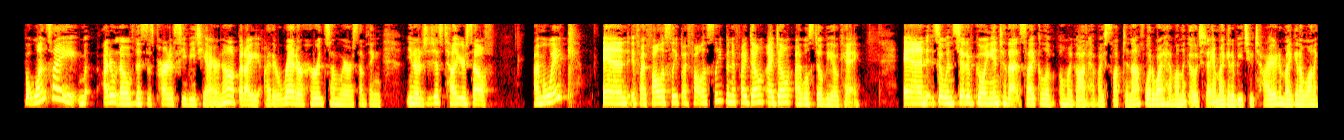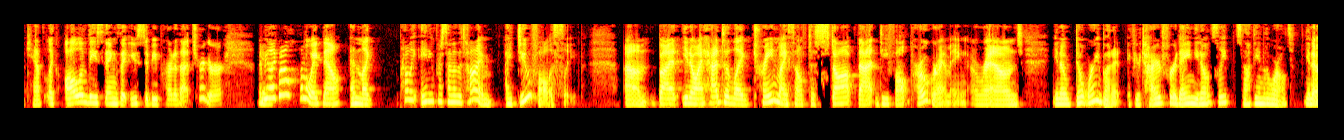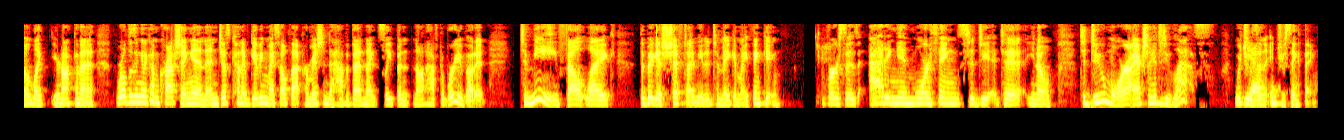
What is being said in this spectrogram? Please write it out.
but once i i don't know if this is part of cbti or not but i either read or heard somewhere or something you know to just tell yourself i'm awake and if i fall asleep i fall asleep and if i don't i don't i will still be okay and so instead of going into that cycle of, oh my God, have I slept enough? What do I have on the go today? Am I going to be too tired? Am I going to want to cancel? Like all of these things that used to be part of that trigger, I'd yeah. be like, well, I'm awake now. And like probably 80% of the time, I do fall asleep. Um, but you know, I had to like train myself to stop that default programming around, you know, don't worry about it. If you're tired for a day and you don't sleep, it's not the end of the world. You know, like you're not gonna, the world isn't gonna come crashing in and just kind of giving myself that permission to have a bad night's sleep and not have to worry about it to me felt like the biggest shift I needed to make in my thinking versus adding in more things to do, to, you know, to do more. I actually had to do less, which yeah. was an interesting thing.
